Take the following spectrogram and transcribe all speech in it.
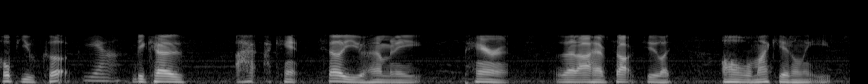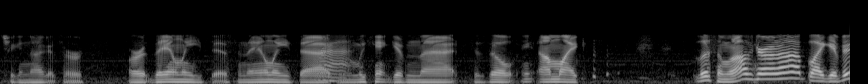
help you cook Yeah. because I I can't tell you how many parents that I have talked to like, oh well my kid only eats chicken nuggets or or they only eat this and they only eat that Right. and we can't give them that because they'll. I'm like. Listen, when I was growing up, like if it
